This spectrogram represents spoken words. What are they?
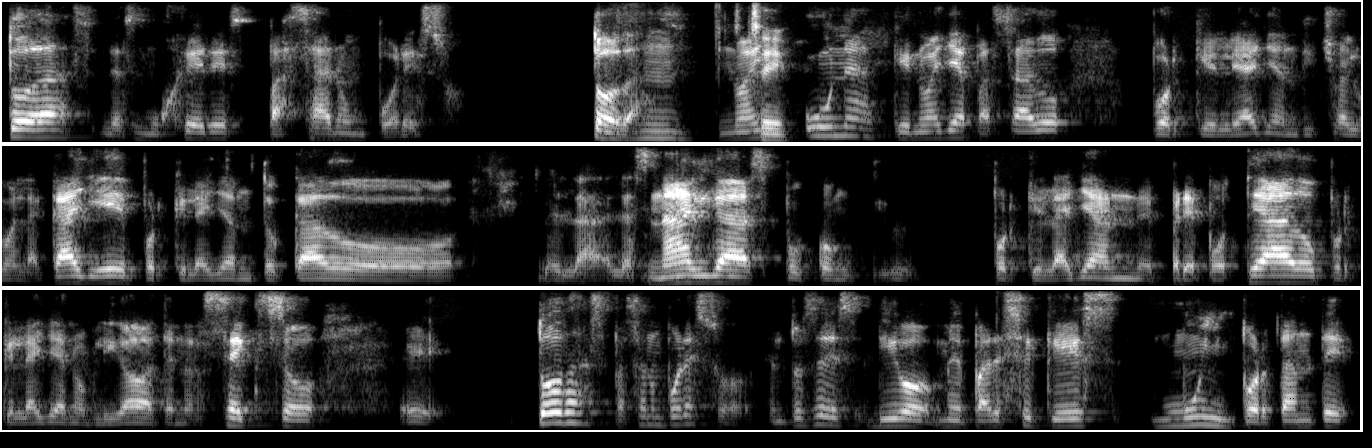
todas las mujeres pasaron por eso. Todas. No hay una que no haya pasado porque le hayan dicho algo en la calle, porque le hayan tocado las nalgas, porque le hayan prepoteado, porque le hayan obligado a tener sexo. Eh, todas pasaron por eso. Entonces, digo, me parece que es muy importante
